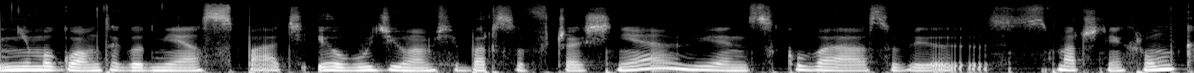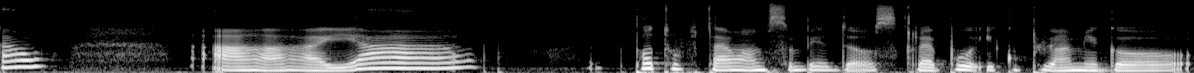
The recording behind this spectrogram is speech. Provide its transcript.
nie mogłam tego dnia spać i obudziłam się bardzo wcześnie, więc Kuba sobie smacznie chrumkał, a ja potuptałam sobie do sklepu i kupiłam jego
